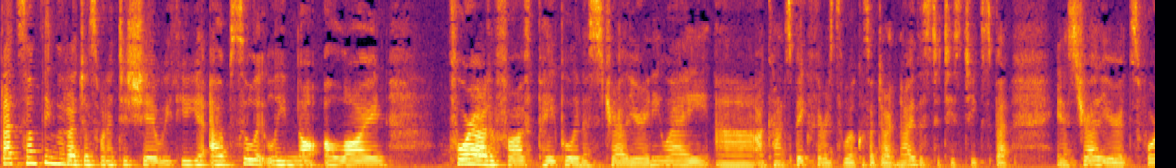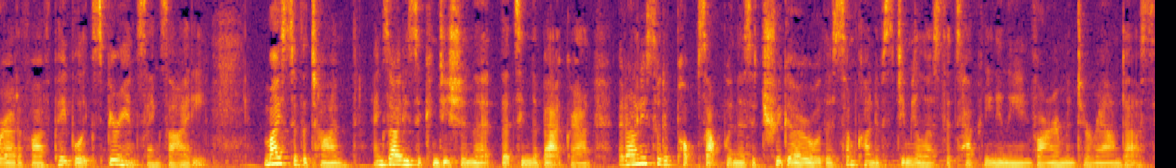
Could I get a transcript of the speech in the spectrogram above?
that's something that I just wanted to share with you. You're absolutely not alone four out of five people in Australia, anyway. Uh, I can't speak for the rest of the world because I don't know the statistics, but in Australia, it's four out of five people experience anxiety. Most of the time, anxiety is a condition that, that's in the background. It only sort of pops up when there's a trigger or there's some kind of stimulus that's happening in the environment around us.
